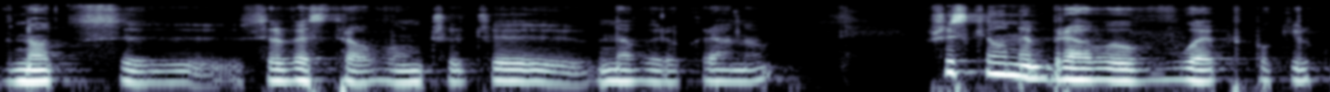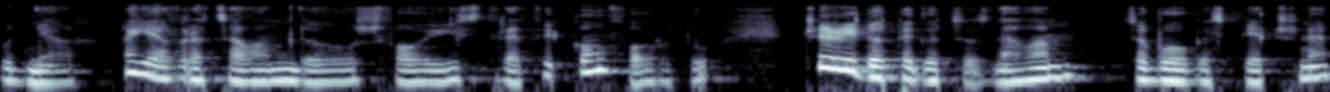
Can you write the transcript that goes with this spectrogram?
w noc sylwestrową, czy, czy w Nowy Rok rano, wszystkie one brały w łeb po kilku dniach, a ja wracałam do swojej strefy komfortu, czyli do tego, co znałam, co było bezpieczne,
